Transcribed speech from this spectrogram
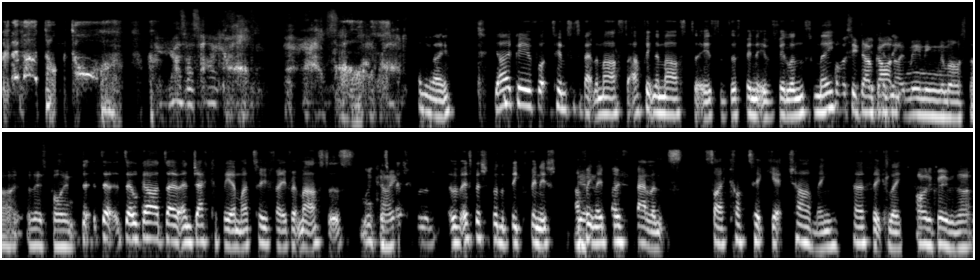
clever, Doctor. Yes, a Zygon. Oh. Anyway, Yeah, I agree with what Tim says about the Master. I think the Master is the definitive villain for me. Obviously, Delgado meaning the master at this point. D- D- Delgado and Jacobi are my two favourite Masters, Okay. especially for the, especially for the big finish. I Yeah. think they both balance psychotic yet charming perfectly. I would agree with that.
